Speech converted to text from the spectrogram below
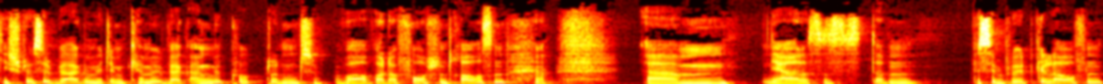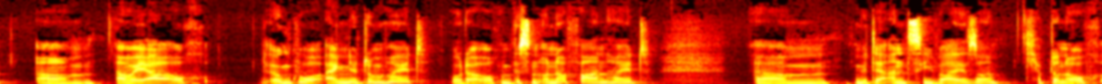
die Schlüsselberge mit dem Kemmelberg angeguckt und war, war davor schon draußen. ähm, ja, das ist dann ein bisschen blöd gelaufen. Ähm, aber ja, auch irgendwo eigene Dummheit oder auch ein bisschen Unerfahrenheit ähm, mit der Anziehweise. Ich habe dann auch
